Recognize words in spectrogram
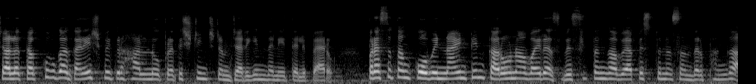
చాలా తక్కువగా గణేష్ విగ్రహాలను ప్రతిష్ఠించడం జరిగిందని తెలిపారు. ప్రస్తుతం కోవిడ్ నైన్టీన్ కరోనా వైరస్ విస్తృతంగా వ్యాపిస్తున్న సందర్భంగా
